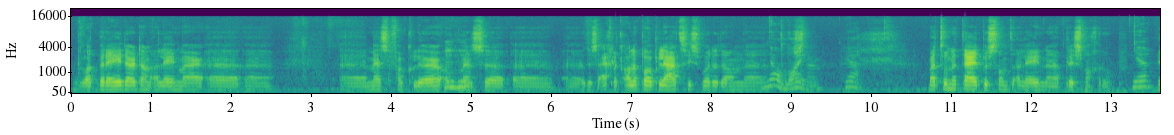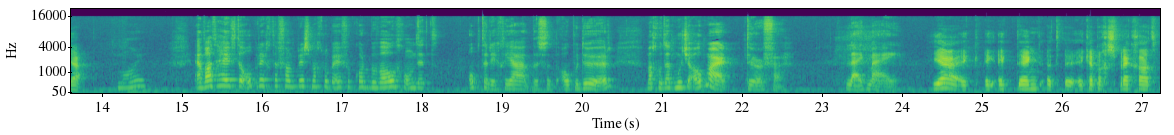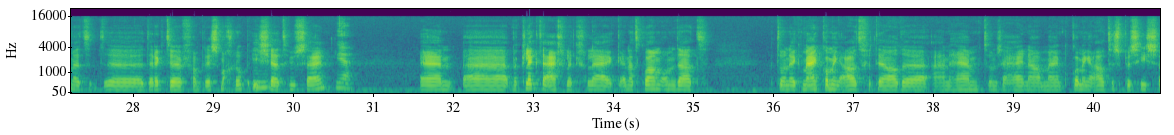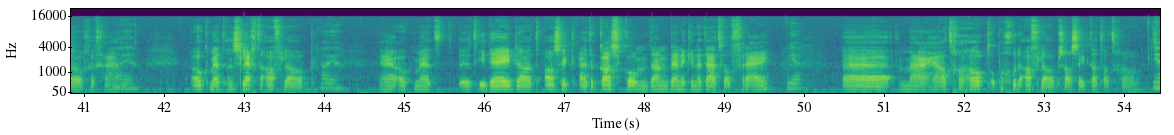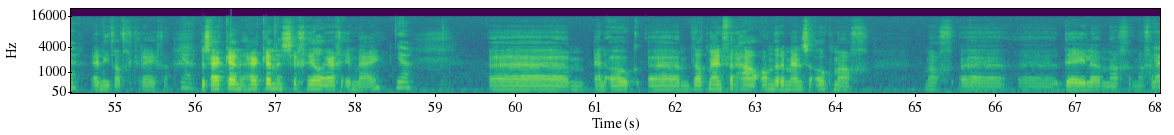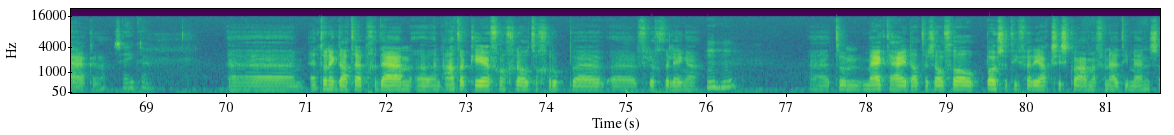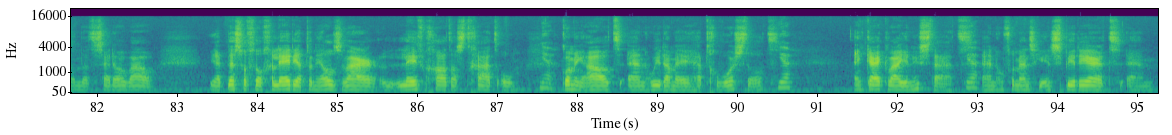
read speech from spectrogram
wat breder dan alleen maar mensen van kleur. Ook Mhm. mensen, eh, eh, dus eigenlijk alle populaties worden dan eh Nou, mooi. Ja, Maar toen de tijd bestond alleen eh Prisma Groep. ja. Ja. Mooi. En wat heeft de oprichter van Prisma Groep even kort bewogen om dit op te richten? Ja, dat is een open deur. Maar goed, dat moet je ook maar durven. Lijkt mij. Ja, ik, ik, ik denk, het, eh, ik heb een gesprek gehad met de directeur van Prisma Groep, Mhm. Ishet Hussein. Ja. En eh, we klikten eigenlijk gelijk. En dat kwam omdat toen ik mijn coming out vertelde aan hem, toen zei hij nou, mijn coming out is precies zo gegaan. Oh ja. Ook met een slechte afloop. Oh ja. Eh, ook met het idee dat als ik uit de kast kom, dan ben ik inderdaad wel vrij. Ja. Eh, maar hij had gehoopt op een goede afloop, zoals ik dat had gehoopt. Ja. En niet had gekregen. Ja. Dus hij ken, herkende zich heel erg in mij. Ja. Ehm, en ook ehm, dat mijn verhaal andere mensen ook mag, mag eh, eh, delen, mag, mag Ja. raken. Zeker. Ehm, en toen ik dat heb gedaan, eh, een aantal keer voor een grote groep vluchtelingen, Mhm. toen merkte hij dat er zoveel positieve reacties kwamen vanuit die mensen. Omdat ze zeiden, oh wauw, je hebt best wel veel geleden, je hebt een heel zwaar leven gehad als het gaat om coming out en hoe je daarmee hebt geworsteld. En kijk waar je nu staat. En hoeveel mensen je inspireert. En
